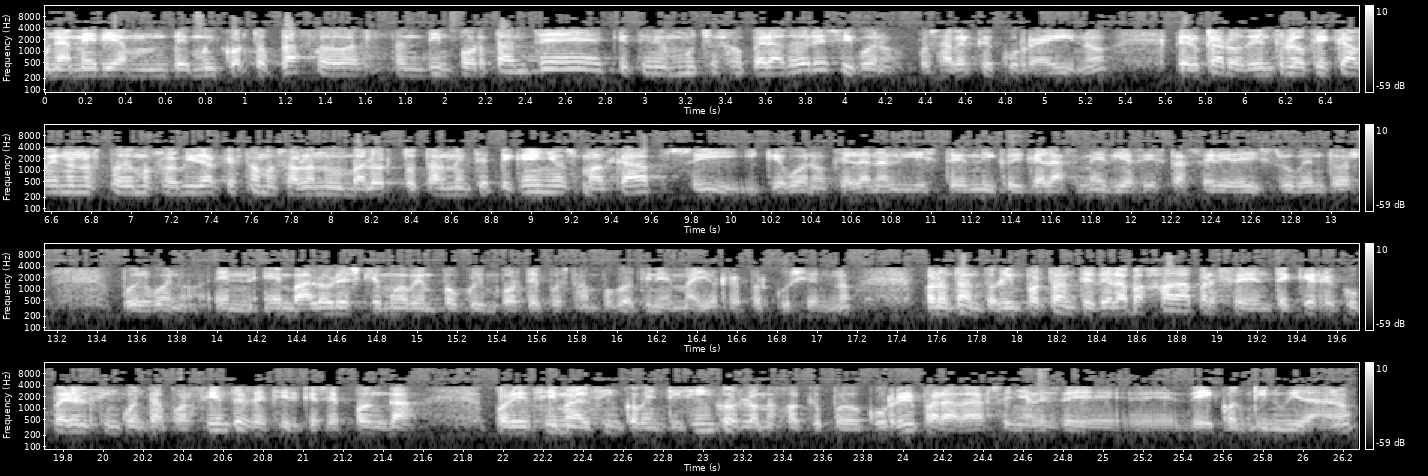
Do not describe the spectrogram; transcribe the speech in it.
una media de muy corto plazo bastante importante que tienen muchos operadores y bueno, pues a ver qué ocurre ahí, ¿no? Pero claro, dentro de lo que cabe no nos podemos olvidar que estamos hablando de un valor totalmente pequeño, small caps y, que bueno, que el análisis técnico y que las medias y esta serie de instrumentos, pues bueno, en, valores que mueven poco importe pues tampoco tienen mayor repercusión, ¿no? Por lo tanto, lo importante de la bajada precedente que recupere el 50%, es decir, que se ponga por encima del 5.25 es lo mejor que puede ocurrir para dar señales de, de continuidad, ¿no?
